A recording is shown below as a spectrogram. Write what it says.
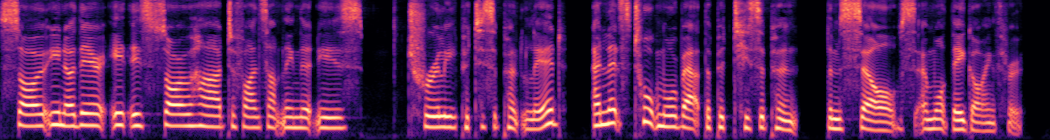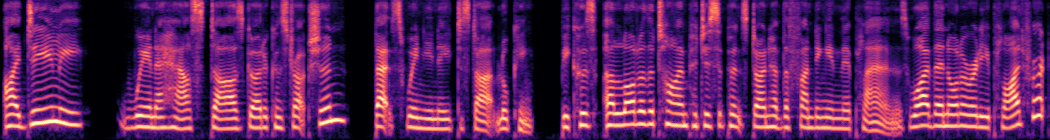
So, you know, there it is so hard to find something that is truly participant led. And let's talk more about the participant themselves and what they're going through. Ideally, when a house does go to construction, that's when you need to start looking because a lot of the time participants don't have the funding in their plans. Why they're not already applied for it?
